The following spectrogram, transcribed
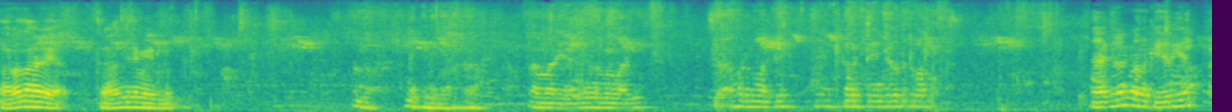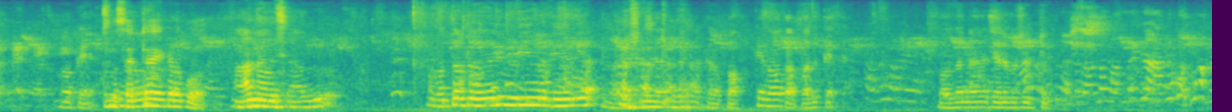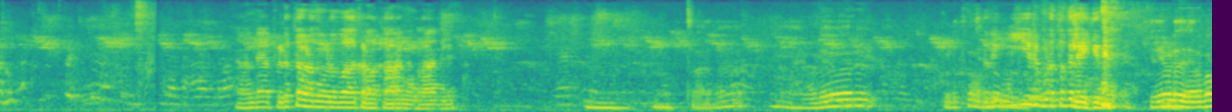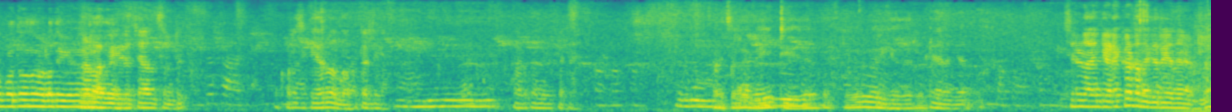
തല താഴെയാ ക്രാഞ്ചിന് മേളിലും അവിടെ മാറ്റി. കറക്റ്റ് അതിന്റെ അടുത്തിട്ട് പറഞ്ഞു ആഗ്രഹം കൂടെ ഒന്ന് കയറിയാൽ ഓക്കെ. ഒന്ന് സെറ്റായി കിടക്കുവോ? ഒക്കെ നോക്കാം പതുക്കെ. അപ്പോൾ തന്നെ ചിലപ്പോൾ ചുറ്റും. അവന്റെ പിടുത്തം കിടന്ന് വിടുമ്പോൾ അത് കിടന്ന് ക്ലാസ്സിൽ എവിടെയോ ഒരു ചെറിയൊരു പിടുത്തത്തിലേക്കുന്നത് ഇതെവിടെ ചിലപ്പോൾ പത്തൊന്ന് വെള്ളത്തിൽ വീഴാൻ ചാൻസ് ഉണ്ട്. കുറച്ച് കയറുമോ നോക്കട്ടല്ലേ അവിടെ തന്നെ നിൽക്കട്ടെ. ചില വെയിറ്റ് ഇച്ചിരി അതിന്റെ ഇടയ്ക്കോട്ടൊന്ന് കയറിയതായിട്ടില്ല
